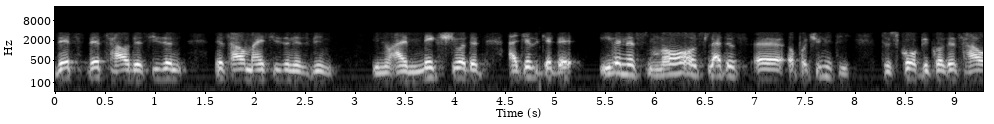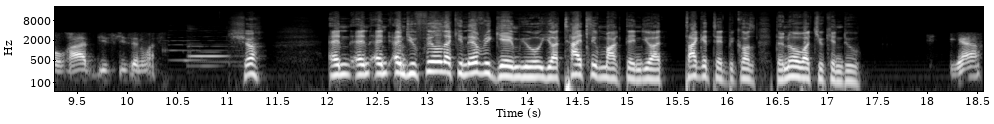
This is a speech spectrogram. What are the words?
That's that's how the season that's how my season has been. You know, I make sure that I just get a, even a small slightest uh, opportunity to score because that's how hard this season was. Sure. And, and, and, and you feel like in every game you you are tightly marked and you are targeted because they know what you can do. Yeah,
